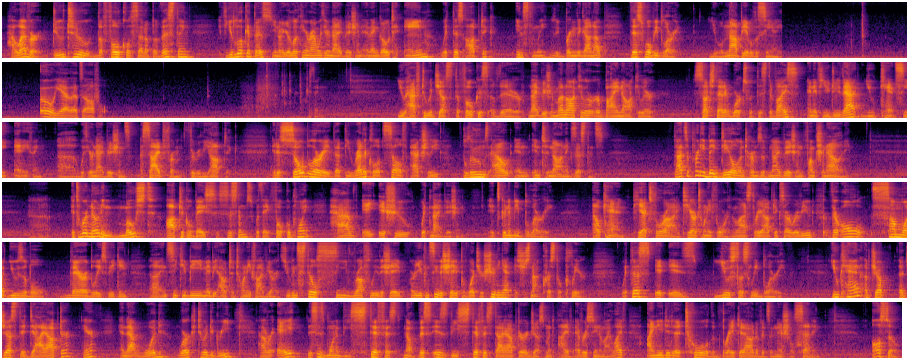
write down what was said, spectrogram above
However, due to the focal setup of this thing, if you look at this, you know, you're looking around with your night vision and then go to aim with this optic instantly, you bring the gun up, this will be blurry. You will not be able to see anything. Oh, yeah, that's awful. You have to adjust the focus of their night vision monocular or binocular such that it works with this device. And if you do that, you can't see anything uh, with your night visions aside from through the optic. It is so blurry that the reticle itself actually blooms out and into non existence. That's a pretty big deal in terms of night vision functionality. It's worth noting most optical based systems with a focal point have a issue with night vision. It's going to be blurry. Elcan, PX4i, TR24, the last three optics are reviewed. They're all somewhat usable, variably speaking, uh, in CQB, maybe out to 25 yards. You can still see roughly the shape, or you can see the shape of what you're shooting at, it's just not crystal clear. With this, it is uselessly blurry. You can adjust the diopter here, and that would work to a degree. However, A, this is one of the stiffest, no, this is the stiffest diopter adjustment I've ever seen in my life. I needed a tool to break it out of its initial setting. Also,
